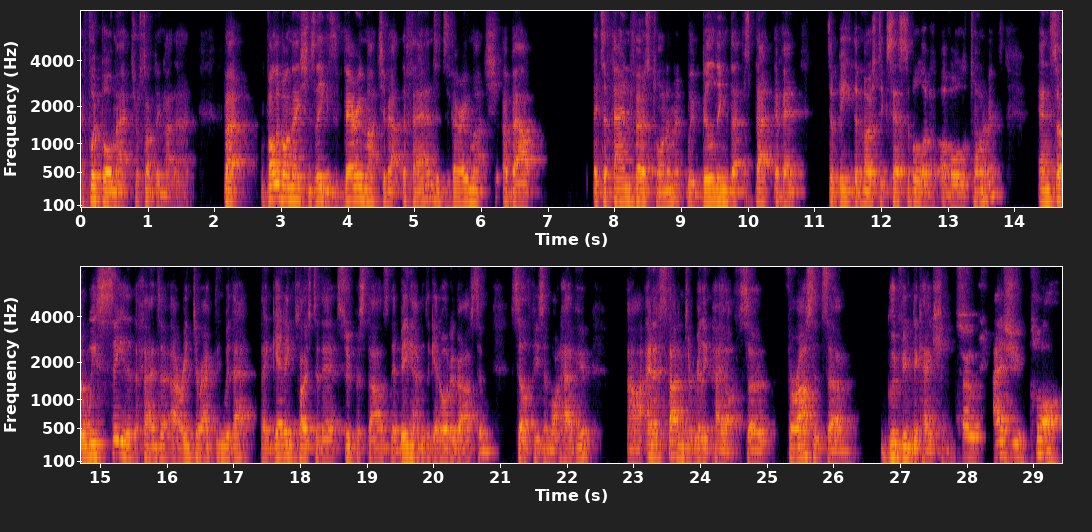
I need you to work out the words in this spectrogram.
a football match or something like that. But Volleyball Nations League is very much about the fans. It's very much about it's a fan first tournament. We're building that that event to be the most accessible of, of all the tournaments. And so we see that the fans are, are, interacting with that. They're getting close to their superstars. They're being able to get autographs and selfies and what have you uh, and it's starting to really pay off. So for us, it's a good vindication. So as you plot,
